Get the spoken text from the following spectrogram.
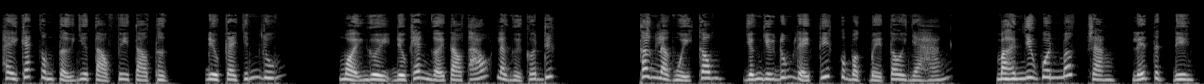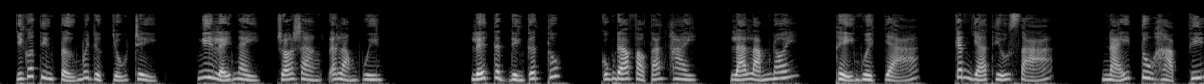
hay các công tử như Tào Phi Tào Thực, đều cài chính luống. Mọi người đều khen ngợi Tào Tháo là người có đức. Thân là ngụy Công, vẫn giữ đúng lễ tiết của bậc bề tôi nhà Hán, mà hình như quên mất rằng lễ tịch điên chỉ có thiên tử mới được chủ trì. Nghi lễ này rõ ràng đã lãm quyên. Lễ tịch điền kết thúc, cũng đã vào tháng 2. Lã lãm nói, thị nguyệt giả, canh giả thiểu xã, nãy tu hạp phiến,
